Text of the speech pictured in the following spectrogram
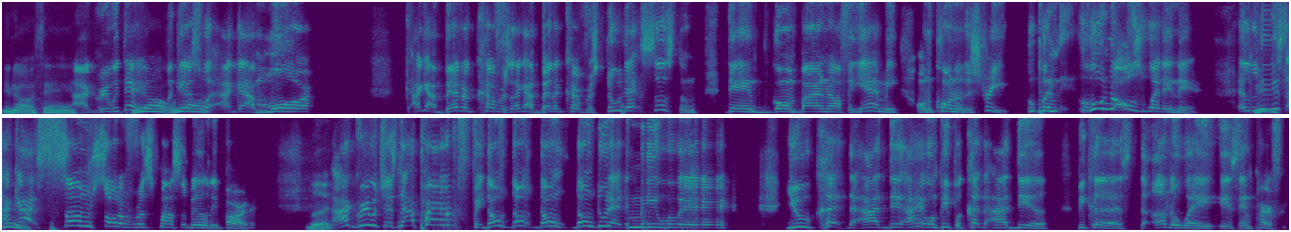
You know what I'm saying? I agree with that. You don't- but guess don't- what? I got more. I got better coverage. I got better coverage through that system than going buying it off of Yami on the corner of the street. Who put? Who knows what in there? At least I got some sort of responsibility part of it. Look, I agree with you. It's not perfect. Don't don't don't don't do that to me where you cut the idea. I hate when people cut the idea because the other way is imperfect.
